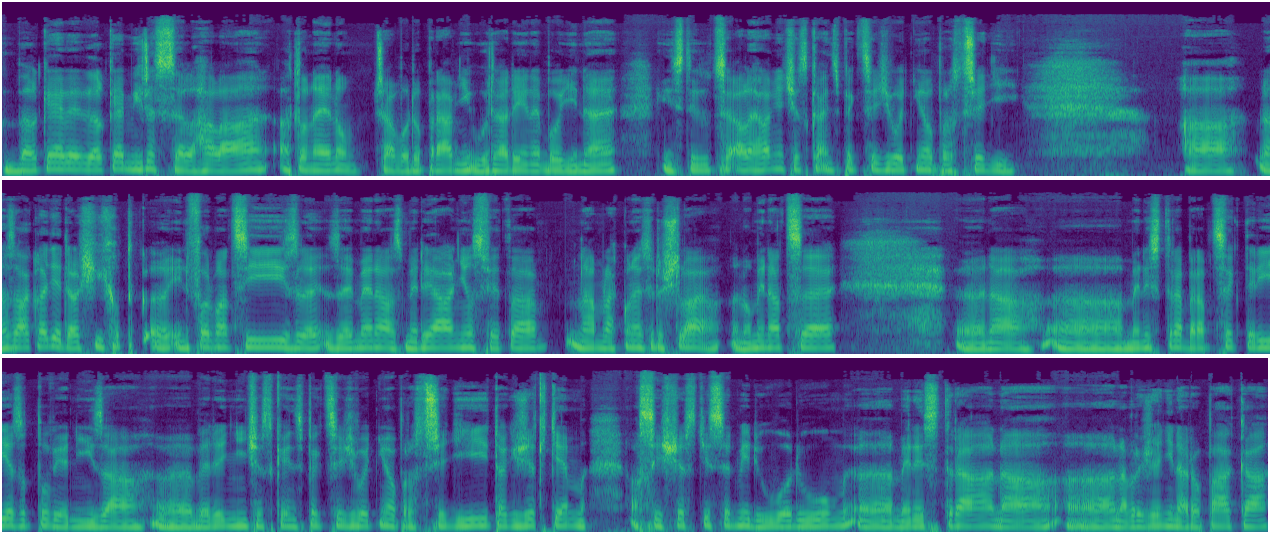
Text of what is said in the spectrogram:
v velké, ve velké míře selhala, a to nejenom třeba vodoprávní úřady nebo jiné instituce, ale hlavně Česká inspekce životního prostředí. A na základě dalších eh, informací, zejména z mediálního světa, nám nakonec došla nominace eh, na eh, ministra Brabce, který je zodpovědný za vedení České inspekce životního prostředí, takže k těm asi 6-7 důvodům ministra na navržení na ropáka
